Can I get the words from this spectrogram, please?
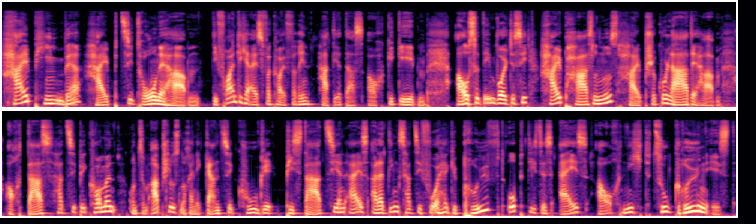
halb Himbeer, halb Zitrone haben. Die freundliche Eisverkäuferin hat ihr das auch gegeben. Außerdem wollte sie halb Haselnuss, halb Schokolade haben. Auch das hat sie bekommen und zum Abschluss noch eine ganze Kugel Pistazieneis. Allerdings hat sie vorher geprüft, ob dieses Eis auch nicht zu grün ist.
